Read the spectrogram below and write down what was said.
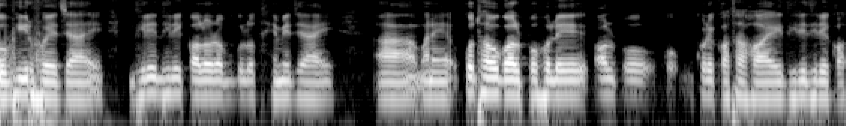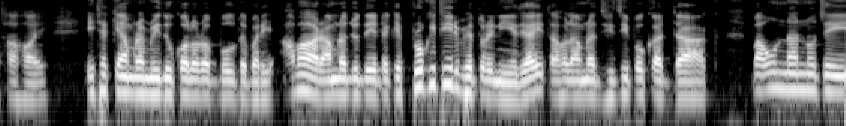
গভীর হয়ে যায়, ধীরে ধীরে কলরবগুলো থেমে যায় মানে কোথাও গল্প হলে অল্প করে কথা হয়, ধীরে ধীরে কথা হয়, এটাকে আমরা মৃদু কলরব বলতে পারি। আবার আমরা যদি এটাকে প্রকৃতির ভেতরে নিয়ে যাই, তাহলে আমরা ঝিঝি পোকার ডাক বা অন্যান্য যেই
